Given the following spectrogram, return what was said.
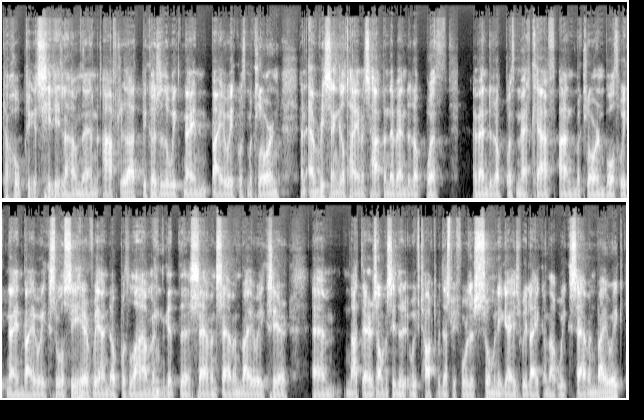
to hope to get CeeDee Lamb then after that because of the week nine bye week with McLaurin. And every single time it's happened, I've ended up with I've ended up with Metcalf and McLaurin both week nine bye weeks. So we'll see here if we end up with Lamb and get the seven seven bye weeks here. Um, not theirs. Obviously, there, we've talked about this before. There's so many guys we like on that week seven bye week.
